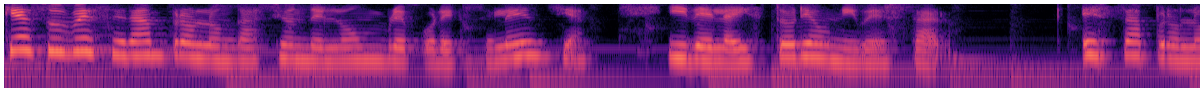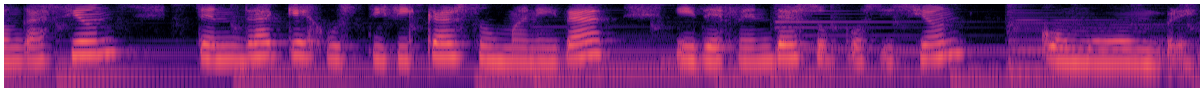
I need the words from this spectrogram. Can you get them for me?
que a su vez serán prolongación del hombre por excelencia y de la historia universal. Esta prolongación tendrá que justificar su humanidad y defender su posición como hombre.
